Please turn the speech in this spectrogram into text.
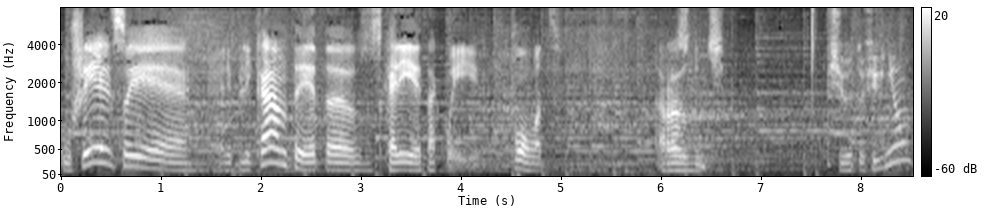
ушельцы, репликанты, это скорее такой повод раздуть всю эту фигню.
